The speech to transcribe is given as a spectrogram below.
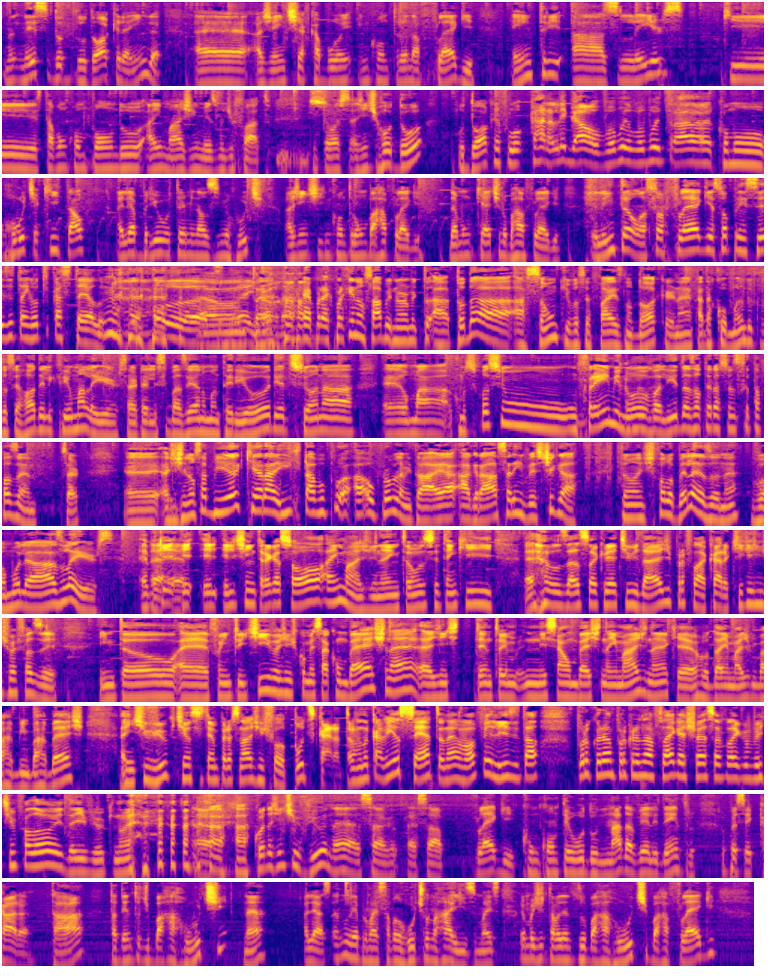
Nesse do, do Docker ainda, é, a gente acabou encontrando a flag entre as layers que estavam compondo a imagem mesmo de fato. Então a a gente rodou, o Docker falou, cara, legal, vamos, vamos entrar como root aqui e tal. Aí ele abriu o terminalzinho root, a gente encontrou um barra flag. Demos um cat no barra flag. Ele, então, a sua flag, a sua princesa está em outro castelo. Putz, não é isso, pra, pra quem não sabe, normalmente a- toda a ação que você faz no Docker, né? Cada comando que você roda, ele cria uma layer, certo? Ele se baseia numa anterior e adiciona é, uma. como se fosse um, um frame novo ali das alterações que você tá fazendo, certo? É, a gente não sabia que era aí que tava o, o problema. Então a, a graça era investigar. Então a gente falou, beleza, né? Vamos olhar as layers. É porque É, é. Ele, ele te entrega só a imagem, né? Então você tem que é, usar a sua criatividade pra falar, cara, o que, que a gente vai fazer? Então é, foi intuitivo a gente começar com bash, né? A gente tentou iniciar um bash na imagem, né? Que é rodar a imagem barra bin barra bash. A gente viu que tinha um sistema operacional, a gente falou, putz, cara, estamos no caminho certo, né? Mó feliz e tal. Procurando, procurando a flag, achou essa flag que o Bertinho falou e daí viu que não é. É, quando a gente viu, né, essa, essa flag com conteúdo nada a ver ali dentro, eu pensei, cara, tá, tá dentro de barra root, né? Aliás, eu não lembro mais se tava no root ou na raiz, mas eu imagino que tava dentro do barra root, barra flag.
